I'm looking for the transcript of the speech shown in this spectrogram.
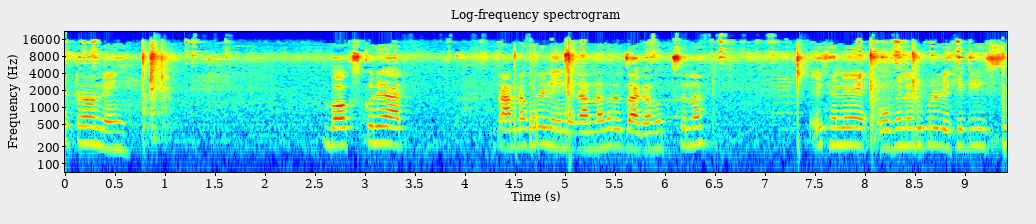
এটাও নেই। বক্স করে আর রান্নাঘরে নেই, রান্নাঘরে জায়গা হচ্ছে না। এখানে ওভেনের উপরে রেখে দিয়েছি।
